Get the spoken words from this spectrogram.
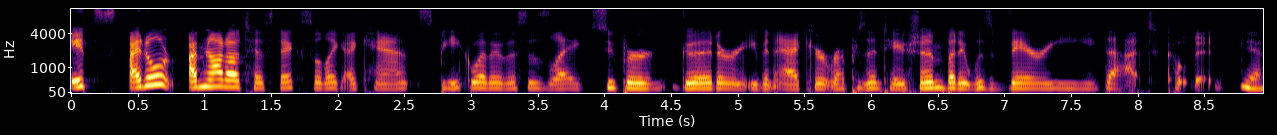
it's I don't I'm not autistic so like I can't speak whether this is like super good or even accurate representation but it was very that coded. Yeah,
